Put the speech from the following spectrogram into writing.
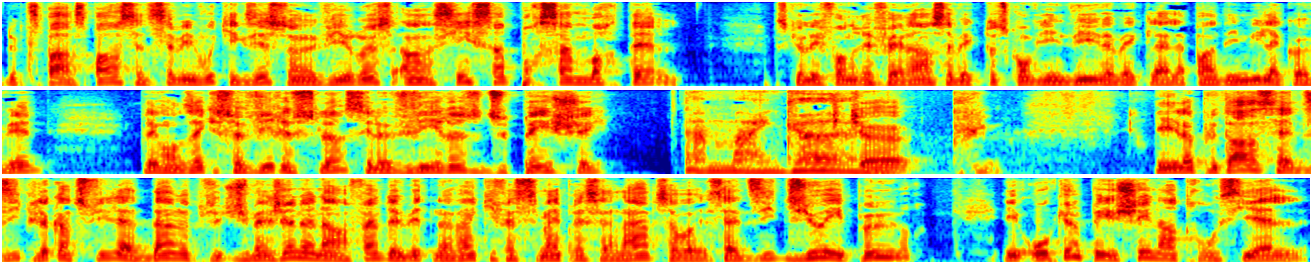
le, petit passeport, c'est savez-vous qu'il existe un virus ancien 100% mortel? Parce que là, ils font une référence avec tout ce qu'on vient de vivre avec la, la pandémie, la COVID. Puis là, ils vont dire que ce virus-là, c'est le virus du péché. Oh my God! Que, et là, plus tard, ça dit, puis là, quand tu lis là-dedans, là, j'imagine un enfant de 8-9 ans qui est facilement impressionnable, ça, va, ça dit « Dieu est pur et aucun péché n'entre au ciel ».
